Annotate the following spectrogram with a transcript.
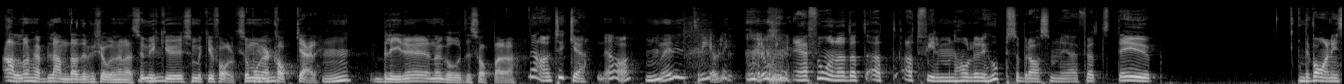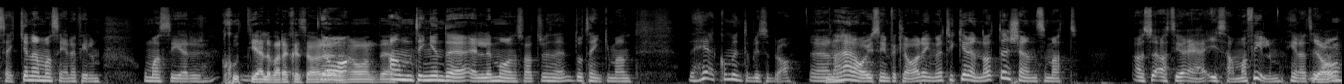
alla de här blandade personerna, så, mycket, så mycket folk, så många kockar. Mm. Blir det någon god soppa då? Ja, tycker jag. Ja, Mm. det är trevligt. Roligt. Jag är förvånad att, att, att filmen håller ihop så bra som den gör. För att det är ju... Det varningstecken när man ser en film och man ser 70-11 regissörer. Ja, det, antingen det eller manusförfattare. Då tänker man det här kommer inte bli så bra. Eh, Den här har ju sin förklaring, men jag tycker ändå att den känns som att Alltså att jag är i samma film hela tiden. ja,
